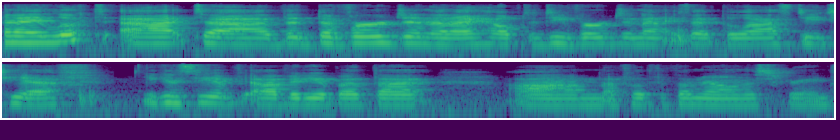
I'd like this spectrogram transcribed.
And I looked at uh, the, the virgin that I helped de-virginize at the last DTF. You can see a, a video about that. Um, I put the thumbnail on the screen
